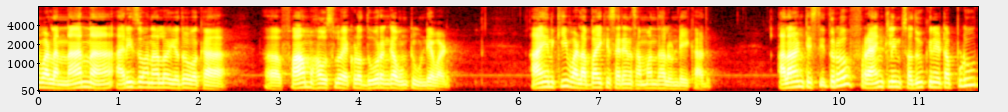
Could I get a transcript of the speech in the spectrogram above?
వాళ్ళ నాన్న అరిజోనాలో ఏదో ఒక ఫామ్ హౌస్లో ఎక్కడో దూరంగా ఉంటూ ఉండేవాడు. ఆయనకి వాళ్ళ అబ్బాయికి సరైన సంబంధాలు ఉండేవి కాదు. అలాంటి స్థితిలో ఫ్రాంక్లిన్ చదువుకునేటప్పుడు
